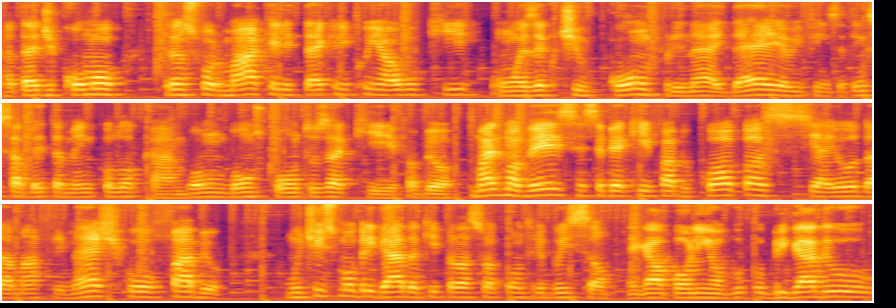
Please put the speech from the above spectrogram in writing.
até de como transformar aquele técnico em algo que um executivo compre, né? A ideia, enfim, você tem que saber também colocar. Bom, bons pontos aqui, Fábio. Mais uma vez, recebi aqui Fábio Copas, CIO da Mafre México. Fábio, Muitíssimo obrigado aqui pela sua contribuição. Legal, Paulinho. Obrigado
